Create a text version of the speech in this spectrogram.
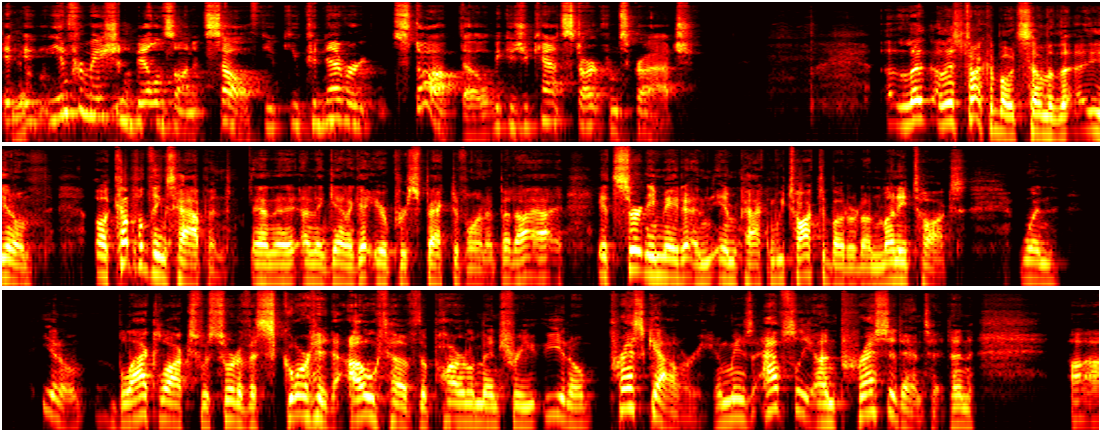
It, yep. it, information builds on itself. You, you could never stop, though, because you can't start from scratch. Let, us talk about some of the, you know, a couple of things happened, and and again, I get your perspective on it, but I, I, it certainly made an impact, and we talked about it on Money Talks when you know Blacklocks was sort of escorted out of the parliamentary you know press gallery. I mean, it's absolutely unprecedented, and uh,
